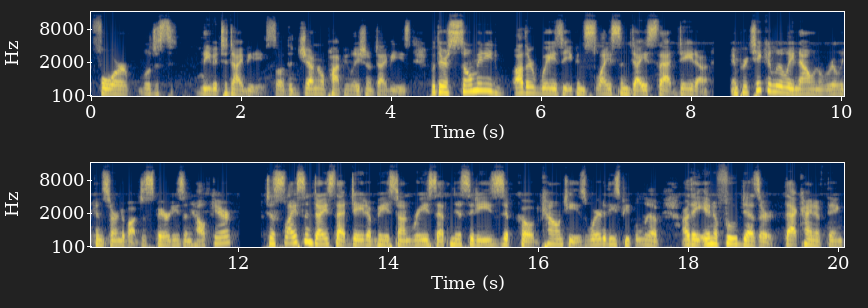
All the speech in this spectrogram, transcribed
for, we'll just leave it to diabetes. So the general population of diabetes. But there are so many other ways that you can slice and dice that data. And particularly now when we're really concerned about disparities in healthcare, to slice and dice that data based on race, ethnicity, zip code, counties. Where do these people live? Are they in a food desert? That kind of thing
